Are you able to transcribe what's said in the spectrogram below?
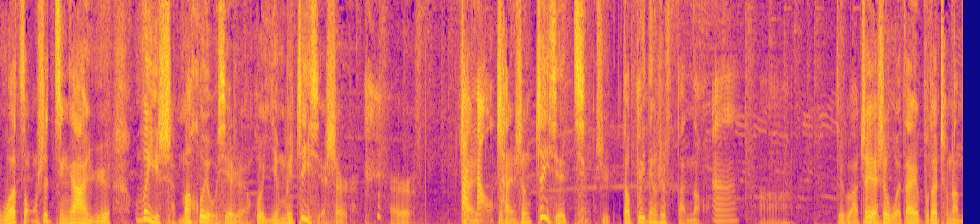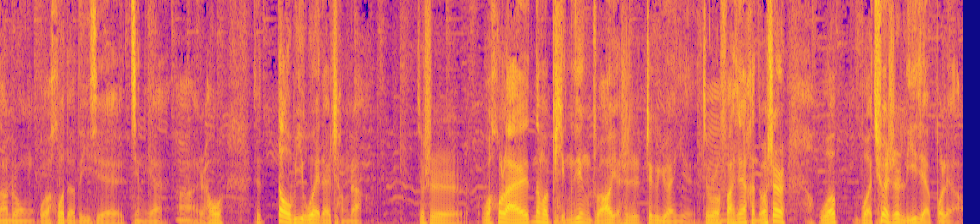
我总是惊讶于为什么会有些人会因为这些事儿 而产烦恼产生这些情绪，倒不一定是烦恼嗯啊，对吧？这也是我在不断成长当中我获得的一些经验啊。嗯然后就倒逼我也在成长，就是我后来那么平静，主要也是这个原因，就是我嗯发现很多事儿我我确实理解不了，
